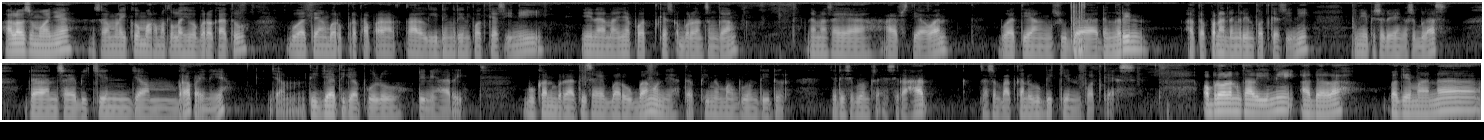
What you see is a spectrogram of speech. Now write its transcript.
Halo semuanya, Assalamualaikum warahmatullahi wabarakatuh. Buat yang baru pertama kali dengerin podcast ini Ini namanya podcast obrolan senggang. Nama saya Aib Setiawan. Buat yang sudah dengerin atau pernah dengerin podcast ini Ini episode yang ke-11 Dan saya bikin jam berapa ini ya? Jam 3.30 dini hari. Bukan berarti saya baru bangun ya Tapi memang belum tidur jadi sebelum saya istirahat, saya sempatkan dulu bikin podcast. Obrolan kali ini adalah bagaimana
